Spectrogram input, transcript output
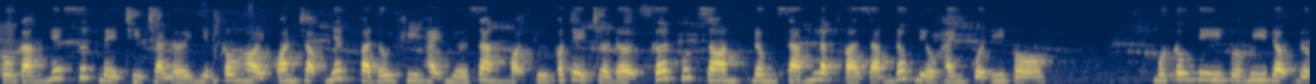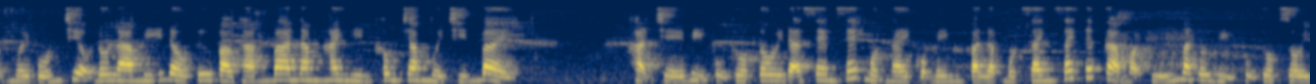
cố gắng hết sức để chỉ trả lời những câu hỏi quan trọng nhất và đôi khi hãy nhớ rằng mọi thứ có thể chờ đợi. Kurt Hudson, đồng sáng lập và giám đốc điều hành của Divo một công ty vừa huy động được 14 triệu đô la Mỹ đầu tư vào tháng 3 năm 2019 7. Hạn chế bị phụ thuộc, tôi đã xem xét một ngày của mình và lập một danh sách tất cả mọi thứ mà tôi bị phụ thuộc rồi,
